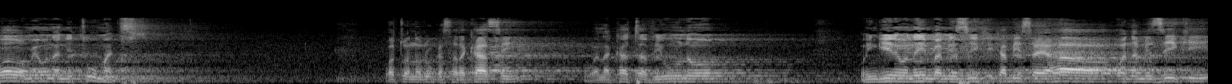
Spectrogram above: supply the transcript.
wao wameona ni too much watu wanaruka sarakasi wanakata viuno wengine wanaimba miziki kabisa ya hawa wana miziki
